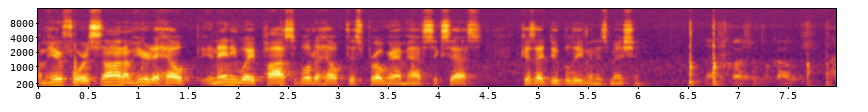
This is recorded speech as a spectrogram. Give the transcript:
I'm here for his son. I'm here to help in any way possible to help this program have success because I do believe in his mission. Last question for Coach. Uh,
